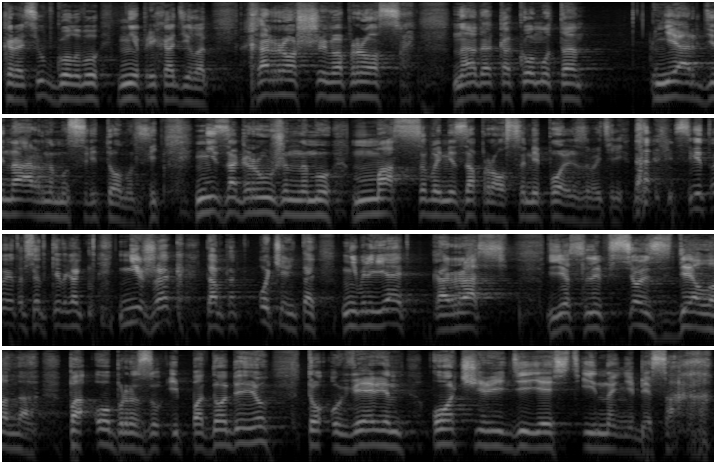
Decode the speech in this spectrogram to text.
Карасю в голову не приходила. Хороший вопрос. Надо какому-то неординарному святому, так не загруженному массовыми запросами пользователей. Да? Святой это все-таки как нижак, там как очередь-то не влияет. Карась, если все сделано по образу и подобию, то уверен, очереди есть и на небесах.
